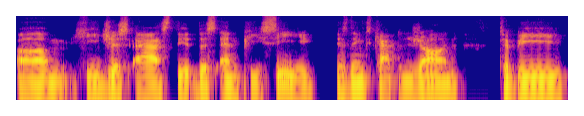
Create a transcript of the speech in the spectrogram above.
um he just asked the, this npc his name's captain john to be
